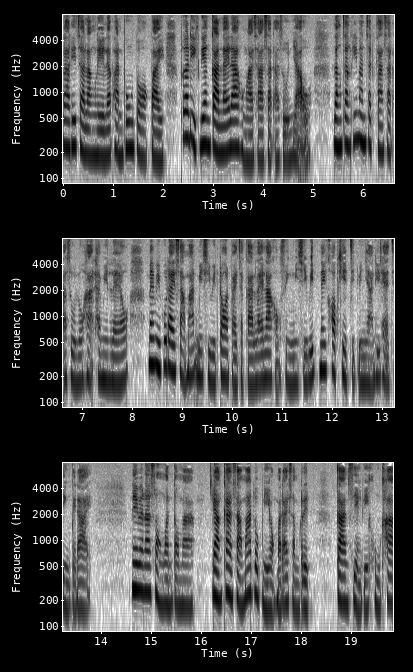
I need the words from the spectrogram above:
กล้าที่จะลังเลและพันพุ่งตัวออกไป เพื่อหลีกเลี่ยงการไล่ล่าของราชาสัตว์อสูรเหยาหลังจากที่มันจัดการสัตว์อสูรโลหะทมินแล้ว ไม่มีผู้ใดสามารถมีชีวิตรอดไปจากการไล่ล่าของสิ่งมีชีวิตในขอบเขตจิตวิญญาณที่แท้จริงไปได้ ในเวลาสองวันต่อมาอย่างการสามารถหลบหนีออกมาได้สำเร็จ การเสี่ยงที่คุ้มค่า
